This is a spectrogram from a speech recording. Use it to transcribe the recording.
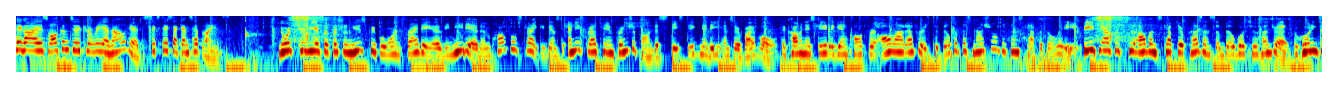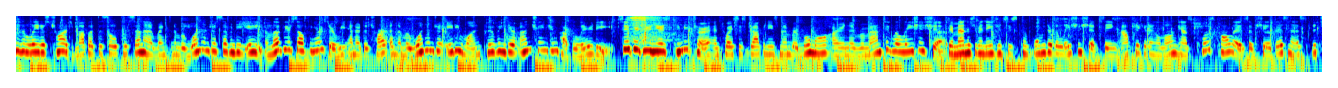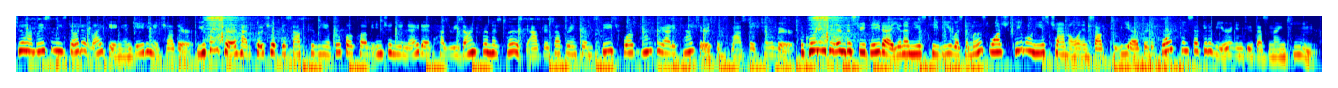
Hey guys, welcome to Korea Now. Here are the 60 seconds headlines. North Korea's official newspaper warned Friday of immediate and powerful strike against any threat to infringe upon the state's dignity and survival. The communist state again called for all-out efforts to build up its national defense capability. BTS's two albums kept their presence on Billboard 200. According to the latest chart, Map of the Soul Persona ranked number 178, and Love Yourself Answer re-entered the chart at number 181, proving their unchanging popularity. Super Junior's Kim Hee-chul and Twice's Japanese member Momo are in a romantic relationship. Their management agencies confirmed their relationship, saying after getting along as close colleagues of show business, the two have recently started liking and dating each other. Yoo Sang-chul, head coach of the South Korean football club Incheon United, has resigned from his post after suffering from stage 4 pancreatic cancer since last October. According to industry data, Yonhap News TV was the most watched cable news channel in South Korea for the fourth consecutive year in 2019.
